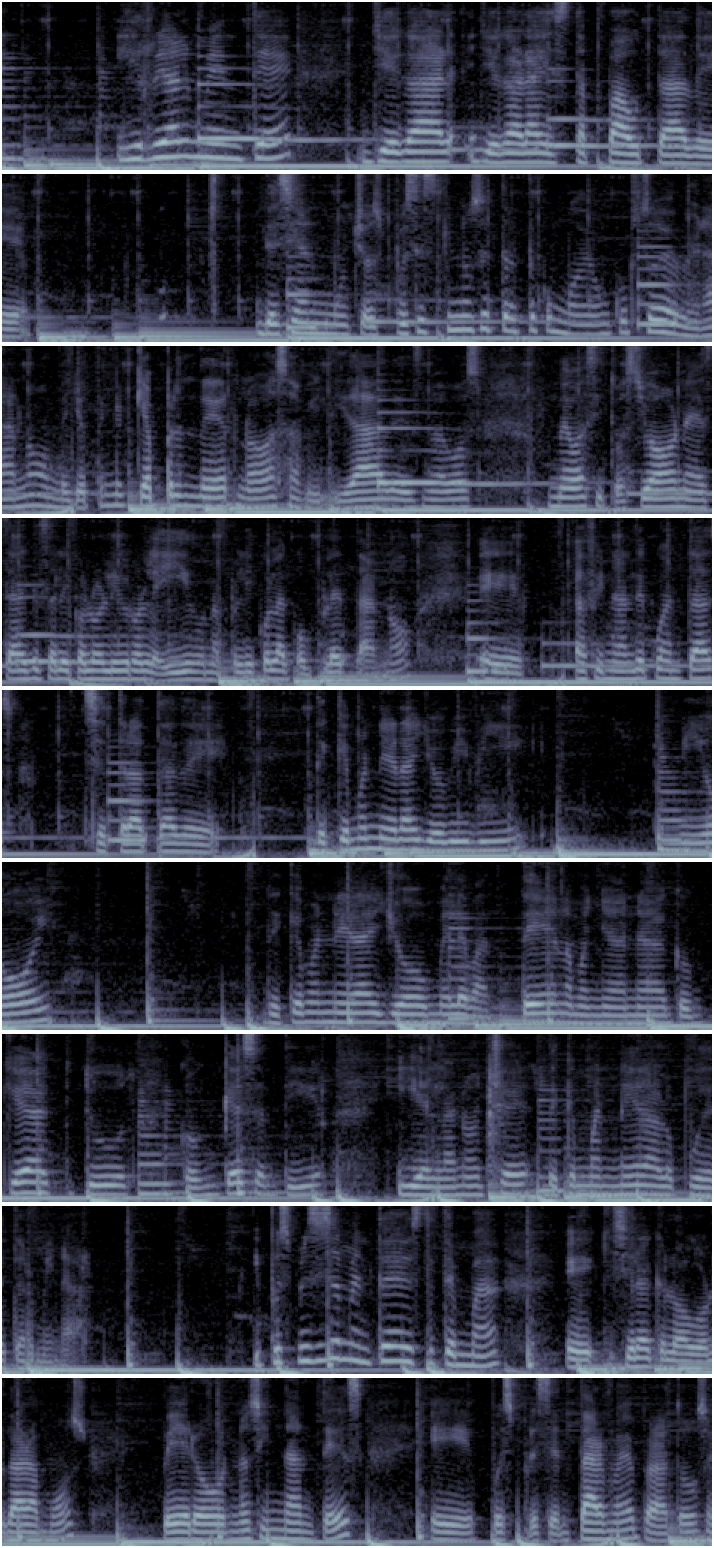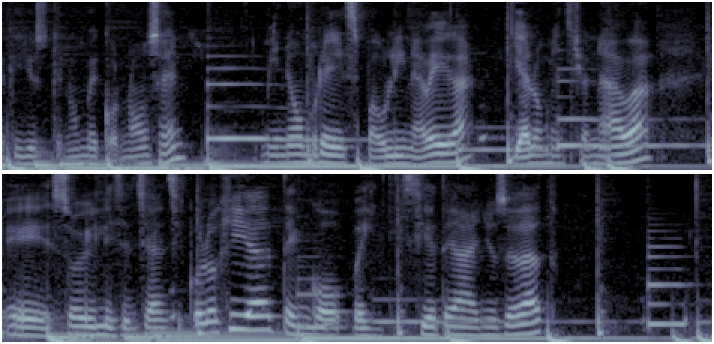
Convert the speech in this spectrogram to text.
y realmente llegar, llegar a esta pauta de, decían muchos, pues es que no se trata como de un curso de verano donde yo tenga que aprender nuevas habilidades, nuevos, nuevas situaciones, tenga que salir con un libro leído, una película completa, ¿no? Eh, a final de cuentas, se trata de de qué manera yo viví mi hoy, de qué manera yo me levanté en la mañana, con qué actitud, con qué sentir y en la noche de qué manera lo pude terminar. Y pues precisamente este tema eh, quisiera que lo abordáramos, pero no sin antes eh, pues presentarme para todos aquellos que no me conocen. Mi nombre es Paulina Vega, ya lo mencionaba, eh, soy licenciada en psicología, tengo 27 años de edad,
